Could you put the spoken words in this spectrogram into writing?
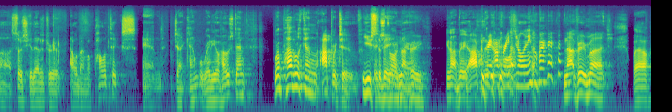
uh, associate editor at Alabama Politics, and Jack Campbell, radio host and Republican operative. Used to be. Not very. You're not very operative. Very operational anymore. Not very much. Well,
